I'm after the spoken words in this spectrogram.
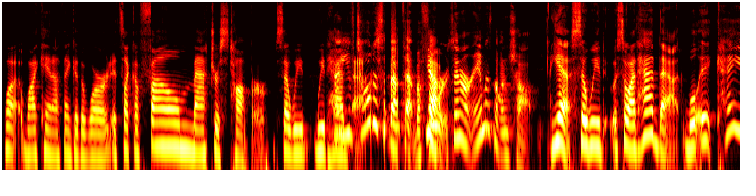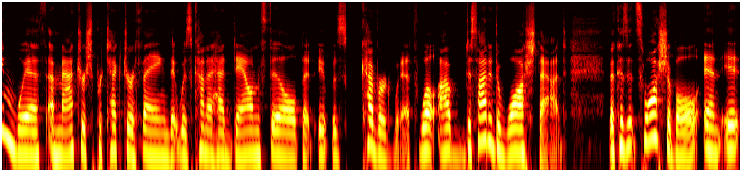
what why can't I think of the word? It's like a foam mattress topper. So we'd we'd had you've that. told us about that before. Yeah. It's in our Amazon shop. Yeah, so we'd so I'd had that. Well, it came with a mattress protector thing that was kind of had downfill that it was covered with. Well, I decided to wash that because it's washable and it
